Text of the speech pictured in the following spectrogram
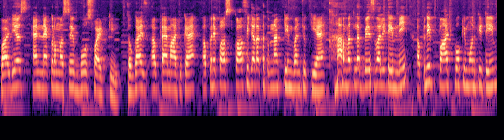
पार्डियस एंड नेक्रोमस से बोस फाइट की। तो गाइज़ अब टाइम आ चुका है। अपने पास काफ़ी ज़्यादा खतरनाक टीम बन चुकी है। हाँ मतलब बेस वाली टीम नहीं, अपनी पाँच पोकीमोन की टीम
